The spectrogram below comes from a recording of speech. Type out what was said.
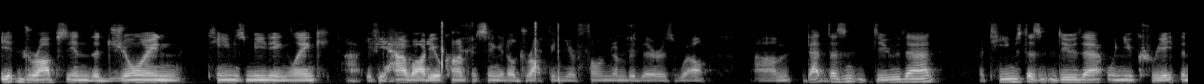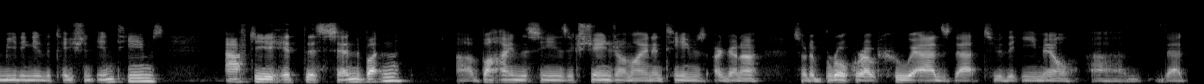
it drops in the join Teams meeting link. Uh, if you have audio conferencing, it'll drop in your phone number there as well. Um, that doesn't do that or Teams doesn't do that when you create the meeting invitation in Teams. After you hit this send button, uh, behind the scenes, Exchange Online and Teams are gonna sort of broker out who adds that to the email um, that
